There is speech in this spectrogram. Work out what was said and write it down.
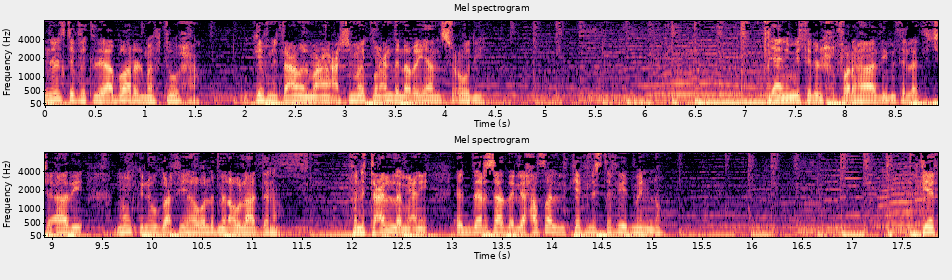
نلتفت للأبار المفتوحة وكيف نتعامل معها عشان ما يكون عندنا ريان سعودي. يعني مثل الحفر هذه مثل الاشياء هذه ممكن يوقع فيها ولد من أولادنا. فنتعلم يعني الدرس هذا اللي حصل كيف نستفيد منه. كيف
